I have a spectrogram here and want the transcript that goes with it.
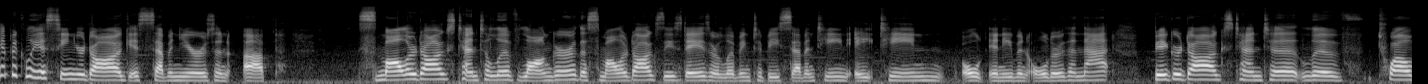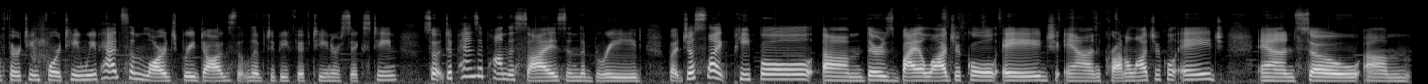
Typically a senior dog is seven years and up. Smaller dogs tend to live longer. The smaller dogs these days are living to be 17, 18, old, and even older than that. Bigger dogs tend to live 12, 13, 14. We've had some large breed dogs that live to be 15 or 16. So it depends upon the size and the breed. But just like people, um, there's biological age and chronological age. And so um,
